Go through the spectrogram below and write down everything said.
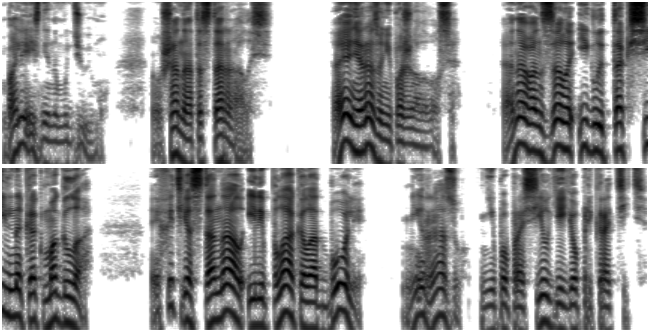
болезненному дюйму. Уж она-то старалась. А я ни разу не пожаловался. Она вонзала иглы так сильно, как могла. И хоть я стонал или плакал от боли, ни разу не попросил ее прекратить.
